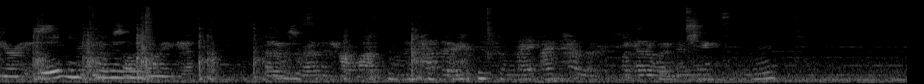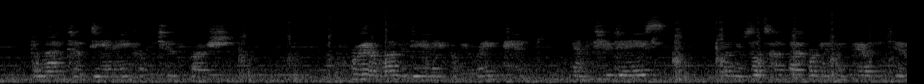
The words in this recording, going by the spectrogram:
furious. They think herself boy again. Heather was grounded for a month. Heather. I, I'm Heather. When Heather went missing, the lab took DNA from a toothbrush. We're gonna run the DNA from your rape kit. In a few days, when the results come back, we're gonna compare the two.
